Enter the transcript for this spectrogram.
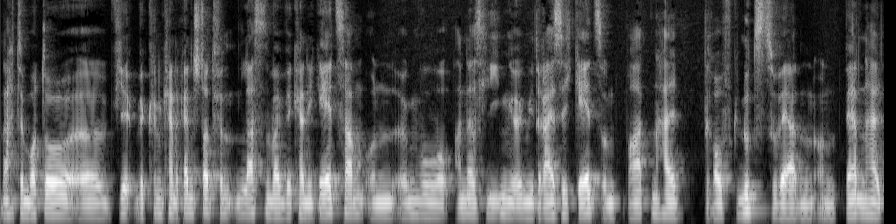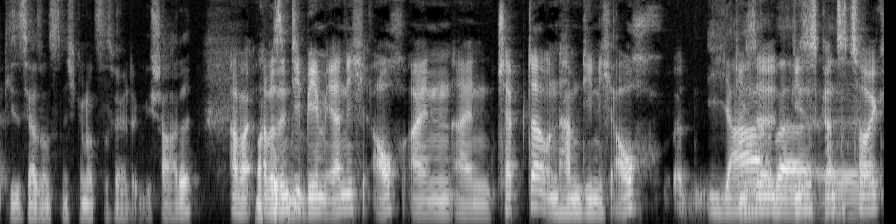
nach dem Motto, äh, wir, wir können kein Rennen stattfinden lassen, weil wir keine Gates haben und irgendwo anders liegen irgendwie 30 Gates und warten halt drauf genutzt zu werden und werden halt dieses Jahr sonst nicht genutzt. Das wäre halt irgendwie schade. Aber, aber sind die BMR nicht auch ein, ein Chapter und haben die nicht auch äh, ja, diese, aber, dieses ganze äh, Zeug?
